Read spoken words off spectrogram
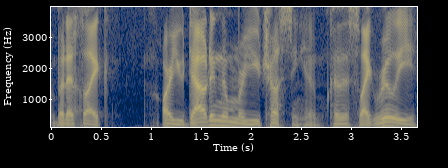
But it's like, are you doubting them or are you trusting Him? Because it's like really,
